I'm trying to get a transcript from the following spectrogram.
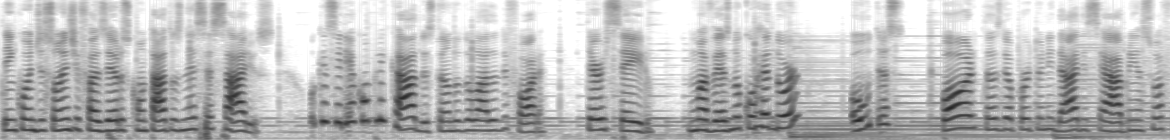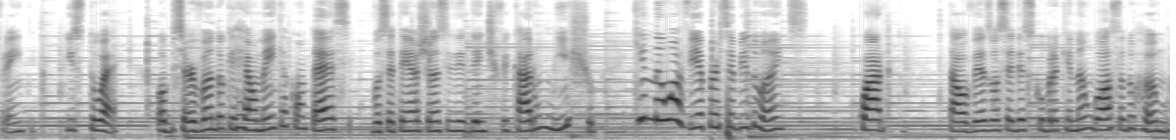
tem condições de fazer os contatos necessários, o que seria complicado estando do lado de fora. Terceiro, uma vez no corredor, outras portas de oportunidade se abrem à sua frente. Isto é, observando o que realmente acontece, você tem a chance de identificar um nicho que não havia percebido antes. Quarto, talvez você descubra que não gosta do ramo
